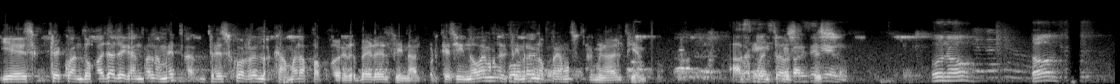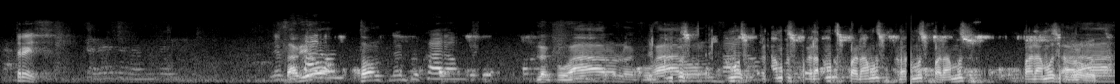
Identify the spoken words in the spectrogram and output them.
y es que cuando vaya llegando a la meta, entonces corres la cámara para poder ver el final, porque si no vemos el final no podemos terminar el tiempo. Así es, me parece bien. Uno, dos, tres. Lo empujaron, lo empujaron. Lo empujaron, lo empujaron. Paramos, paramos, paramos, paramos, paramos, paramos, paramos el robot. Ah.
